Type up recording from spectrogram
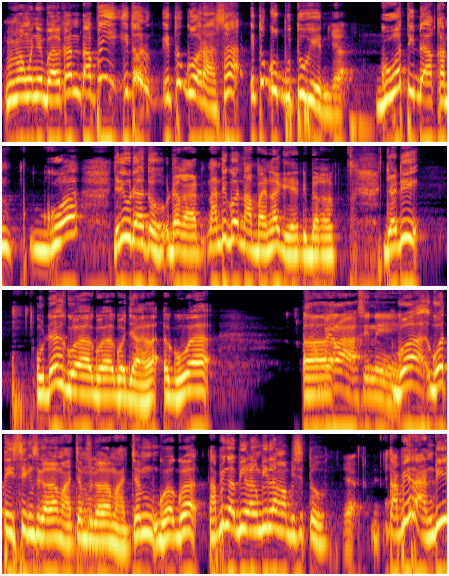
Memang menyebalkan tapi itu itu gua rasa itu gue butuhin. Ya. Gua tidak akan gua jadi udah tuh, udah kan. Nanti gua nambahin lagi ya di belakang. Jadi udah gua gua gua jalan gua eh, Sampai lah sini. gua gua teasing segala macam segala macam gua gua tapi nggak bilang-bilang abis itu Ya. tapi Randi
